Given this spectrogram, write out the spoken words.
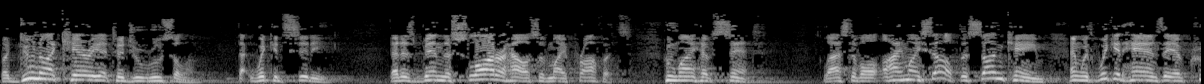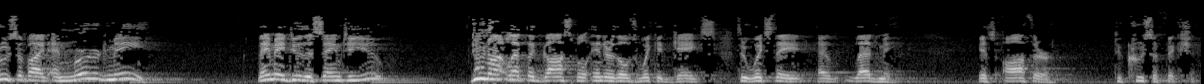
but do not carry it to Jerusalem, that wicked city that has been the slaughterhouse of my prophets, whom I have sent. Last of all, I myself, the Son, came, and with wicked hands they have crucified and murdered me. They may do the same to you. Do not let the gospel enter those wicked gates through which they have led me. Its author to crucifixion.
